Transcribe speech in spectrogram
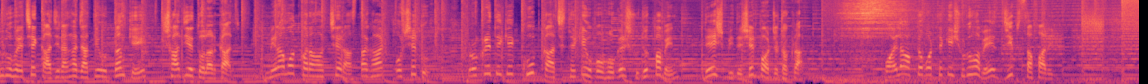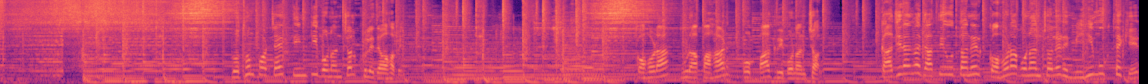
শুরু হয়েছে কাজিরাঙ্গা জাতীয় উদ্যানকে সাজিয়ে তোলার কাজ। মেরামত করা হচ্ছে রাস্তাঘাট ও সেতু। প্রকৃতিকে খুব কাছ থেকে উপভোগের সুযোগ পাবেন দেশ বিদেশের পর্যটকরা। পয়লা অক্টোবর থেকেই শুরু হবে জিপ সাফারি। প্রথম পর্যায়ে তিনটি বনাঞ্চল খুলে দেওয়া হবে। কহড়া, বুড়া পাহাড় ও বাগরি বনাঞ্চল। কাজিরাঙ্গা জাতীয় উদ্যানের কহড়া বনাঞ্চলের মিহিমুখ থেকে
